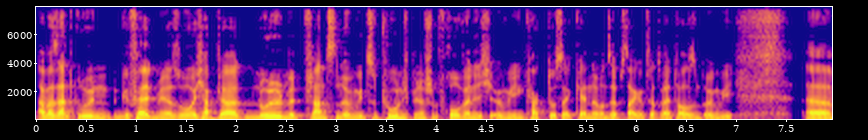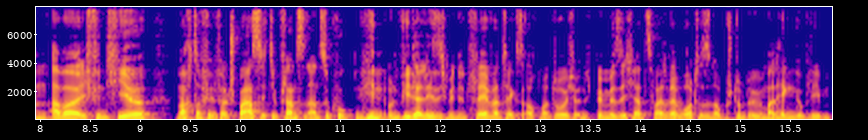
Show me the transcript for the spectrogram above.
aber Sattgrün gefällt mir so. Ich habe ja null mit Pflanzen irgendwie zu tun. Ich bin ja schon froh, wenn ich irgendwie einen Kaktus erkenne und selbst da gibt's ja 3000 irgendwie. Ähm, aber ich finde, hier macht es auf jeden Fall Spaß, sich die Pflanzen anzugucken. Hin und wieder lese ich mir den Flavortext auch mal durch und ich bin mir sicher, zwei, drei Worte sind auch bestimmt irgendwie mal hängen geblieben.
